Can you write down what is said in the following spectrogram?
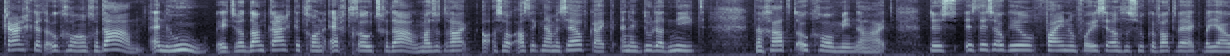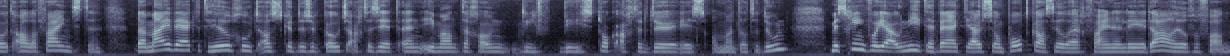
krijg ik het ook gewoon gedaan. En hoe? Weet je wel, dan krijg ik het gewoon echt groots gedaan. Maar zodra ik, zo, als ik naar mezelf kijk en ik doe dat niet, dan gaat het ook gewoon minder hard. Dus het is ook heel fijn om voor jezelf te zoeken wat werkt bij jou het allerfijnste. Bij mij werkt het heel goed als ik er dus een coach achter zit en iemand er gewoon die, die stok achter de deur is om dat te doen. Misschien voor jou niet. Er werkt juist zo'n podcast heel erg fijn en leer je daar al heel veel van.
